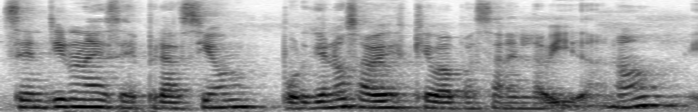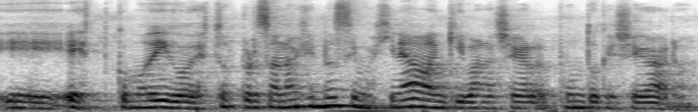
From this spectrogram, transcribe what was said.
sentir una desesperación porque no sabes qué va a pasar en la vida, ¿no? Eh, es, como digo, estos personajes no se imaginaban que iban a llegar al punto que llegaron.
